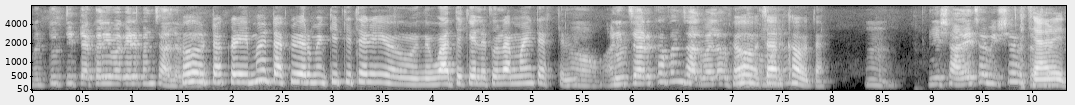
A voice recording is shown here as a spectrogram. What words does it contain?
मग तू ती टकली वगैरे पण हो चालवली टकळी. मग टकळीवर मी कितीतरी अं, वाती केलं तुला माहीत असतील. हो आणि चरखा पण चालवायला होता का हो तुम्हाला? चरखा होता. हम्म. म्हणजे शाळेचा विषय होता शाळेत.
